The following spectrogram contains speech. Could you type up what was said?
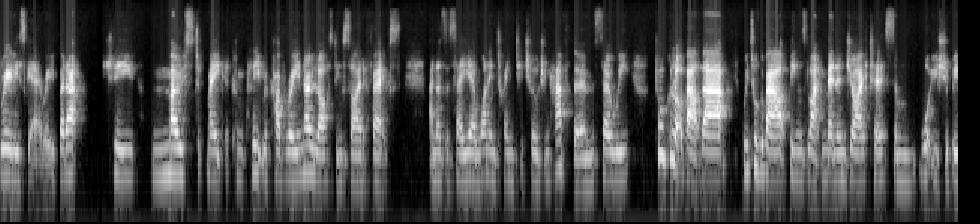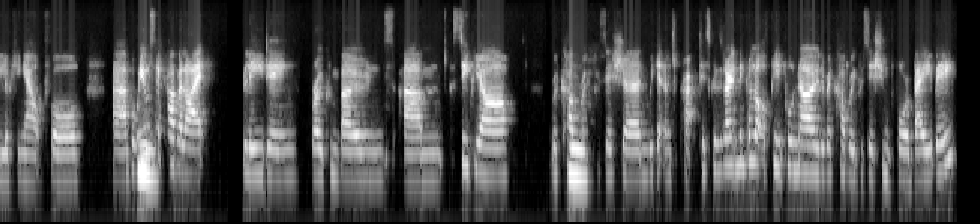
really scary. But actually, most make a complete recovery, no lasting side effects. And as I say, yeah, one in 20 children have them. So we talk a lot about that. We talk about things like meningitis and what you should be looking out for. Uh, but we mm. also cover like bleeding, broken bones, um, CPR, recovery mm. position. We get them to practice because I don't think a lot of people know the recovery position for a baby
